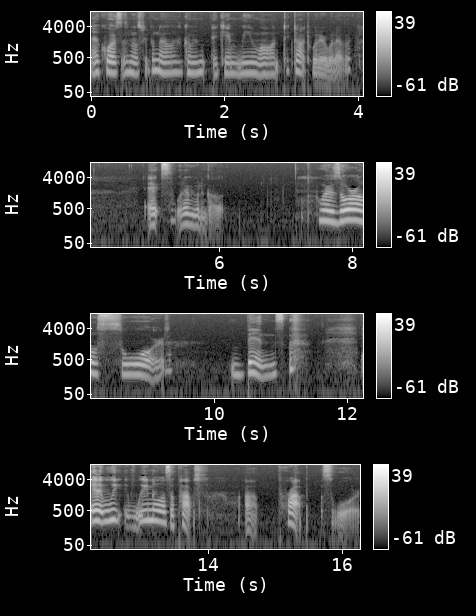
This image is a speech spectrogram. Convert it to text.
And of course, as most people know, it became a meme on TikTok, Twitter, whatever. X, whatever you want to call it. Where Zoro's sword bends, and we we know it's a pop a prop sword,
